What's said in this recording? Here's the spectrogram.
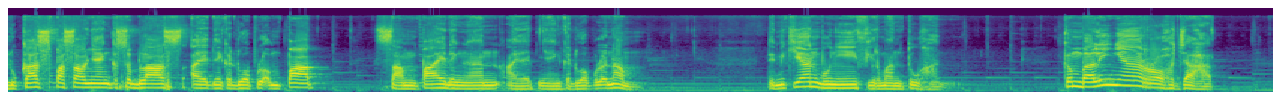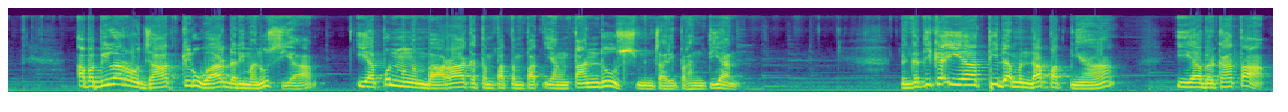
Lukas pasalnya yang ke-11 ayatnya ke-24 sampai dengan ayatnya yang ke-26. Demikian bunyi firman Tuhan. Kembalinya roh jahat. Apabila roh jahat keluar dari manusia, ia pun mengembara ke tempat-tempat yang tandus mencari perhentian. Dan ketika ia tidak mendapatnya, ia berkata,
